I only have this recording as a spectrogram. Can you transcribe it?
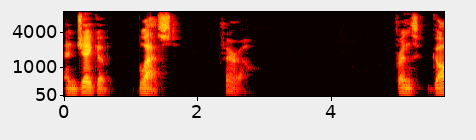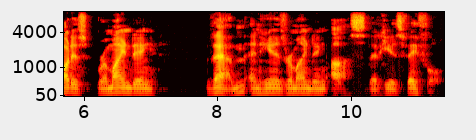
And Jacob blessed Pharaoh. Friends, God is reminding them and He is reminding us that He is faithful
